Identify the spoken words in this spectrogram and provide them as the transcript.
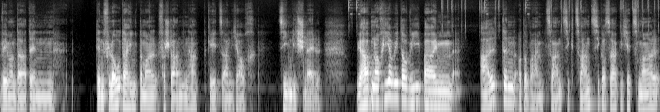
wenn man da den, den Flow dahinter mal verstanden hat, geht es eigentlich auch ziemlich schnell. Wir haben auch hier wieder wie beim alten oder beim 2020er, sage ich jetzt mal,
